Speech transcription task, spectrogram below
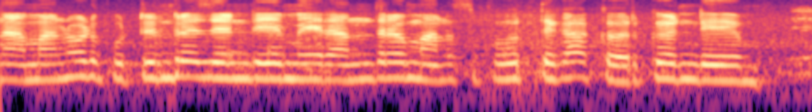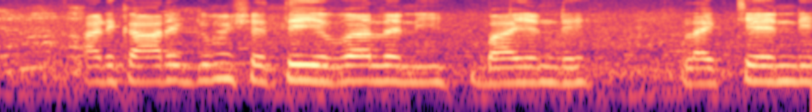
నా మనవడు పుట్టినరోజు అండి మీరందరూ మనస్ఫూర్తిగా కోరుకోండి. వాడికి ఆరోగ్యం శక్తి ఇవ్వాలని బాయ్ అండి లైక్ చేయండి.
